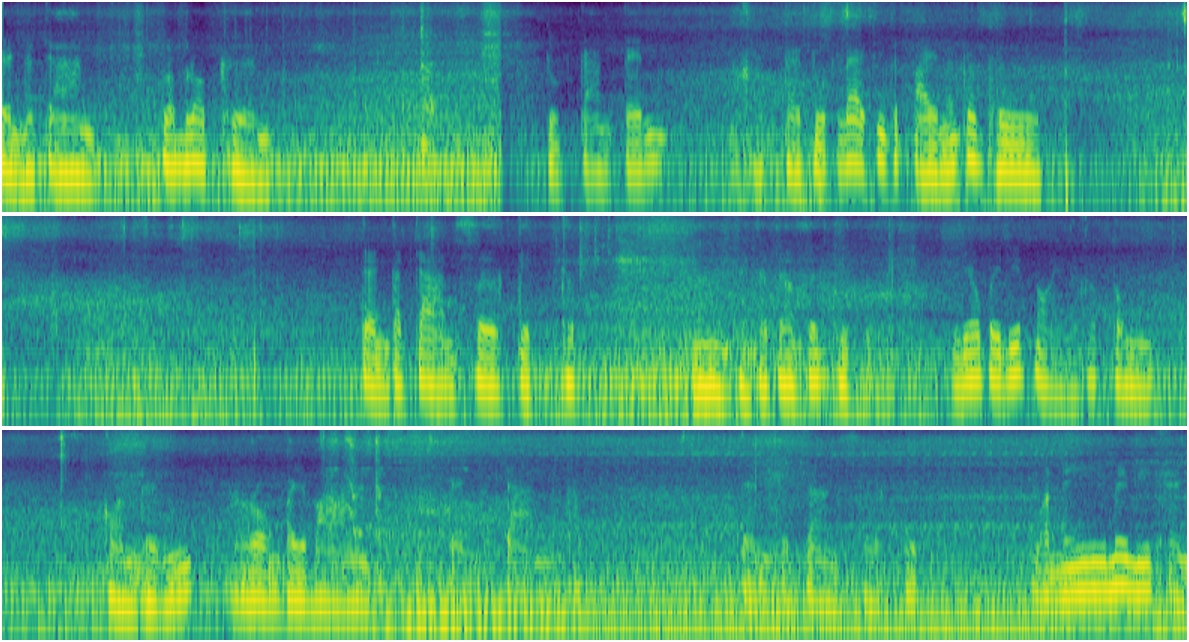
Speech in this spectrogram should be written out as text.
แก่งกระจานรอบๆเขื่อน จุดกางเต็นท์นะครับ แต่จุดแรกที่จะไปนั้นก็คือ แก่งกระจาน Circuit ครับแก่งกระจาน Circuitเลี้ยวไปนิดหน่อยนะครับ ตรงก่อนถึงโรงพยาบาลแก่งกระจานนะครับแก่งกระจานเซอร์กิตวันนี้ไม่มีแข่ง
